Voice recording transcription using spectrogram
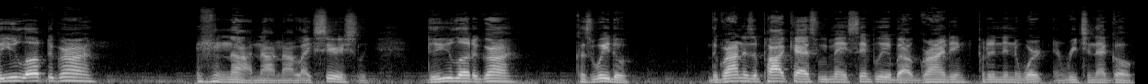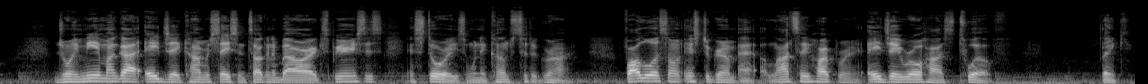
you love the grind? nah, nah, nah. Like, seriously. Do you love the grind? Because we do. The Grind is a podcast we made simply about grinding, putting in the work, and reaching that goal. Join me and my guy AJ conversation talking about our experiences and stories when it comes to the grind. Follow us on Instagram at Alante Harper and AJ Rojas 12. Thank you.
